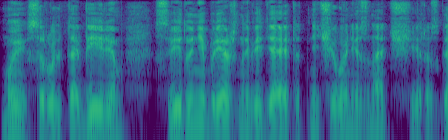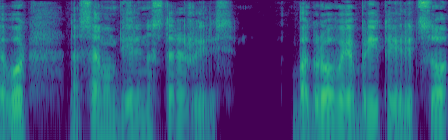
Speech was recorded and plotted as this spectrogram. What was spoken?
Мы с Рультабилем, с виду небрежно ведя этот ничего не значащий разговор, на самом деле насторожились. Багровое бритое лицо,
